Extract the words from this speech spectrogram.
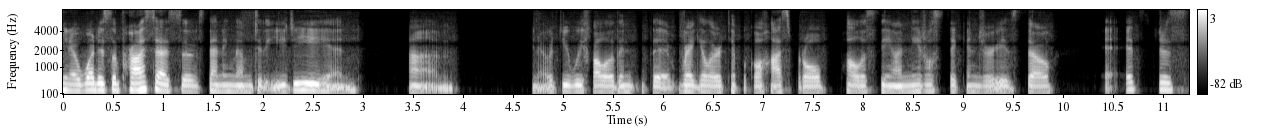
You know, what is the process of sending them to the ED? And, um, you know, do we follow the, the regular typical hospital policy on needle stick injuries? So it's just,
